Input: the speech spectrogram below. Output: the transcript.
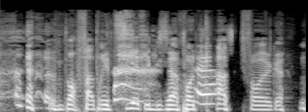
noch fabriziert in dieser Podcast-Folge. Ja,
